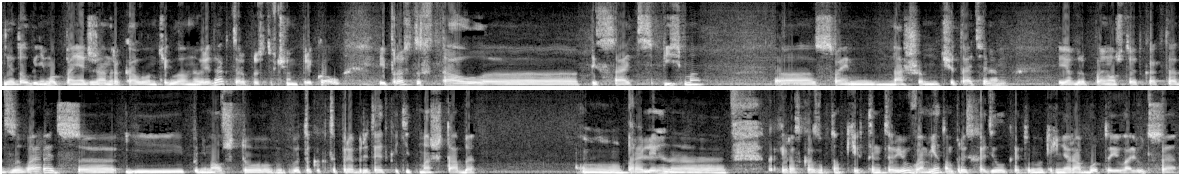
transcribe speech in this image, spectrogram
Я долго не мог понять жанра колонки главного редактора, просто в чем прикол, и просто стал э, писать письма э, своим нашим читателям, я вдруг понял, что это как-то отзывается, и понимал, что это как-то приобретает какие-то масштабы параллельно, как я рассказывал там в каких-то интервью, во мне там происходила какая-то внутренняя работа, эволюция.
